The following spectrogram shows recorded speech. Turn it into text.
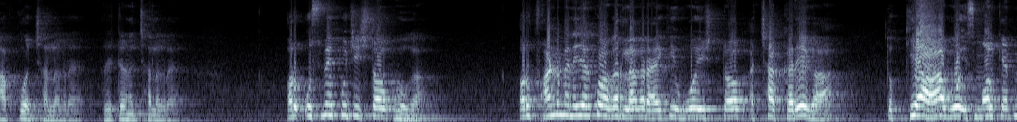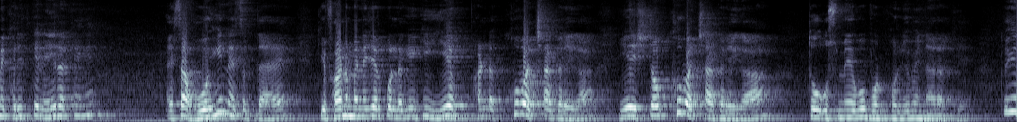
आपको अच्छा लग रहा है रिटर्न अच्छा लग रहा है। और उसमें कुछ स्टॉक होगा। और फंड मैनेजर को अगर लग रहा है कि वो स्टॉक अच्छा करेगा तो क्या वो स्मॉल कैप में खरीद के नहीं रखेंगे? ऐसा हो ही नहीं सकता है कि फंड मैनेजर को लगे कि ये फंड खूब अच्छा करेगा, ये स्टॉक खूब अच्छा करेगा तो उसमें वो पोर्टफोलियो में ना रखे। तो ये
